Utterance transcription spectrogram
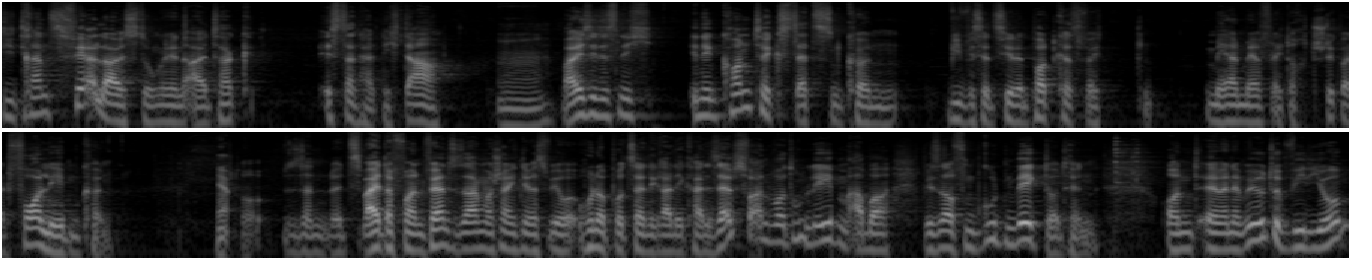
die Transferleistung in den Alltag ist dann halt nicht da, weil sie das nicht in den Kontext setzen können, wie wir es jetzt hier im Podcast vielleicht mehr und mehr vielleicht auch ein Stück weit vorleben können. Ja. So, wir sind dann jetzt weit davon entfernt zu sagen, wahrscheinlich nicht, dass wir hundertprozentig radikale Selbstverantwortung leben, aber wir sind auf einem guten Weg dorthin. Und äh, in einem YouTube-Video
